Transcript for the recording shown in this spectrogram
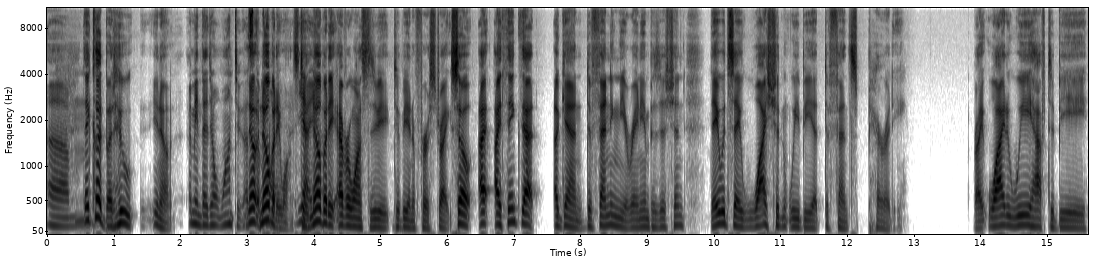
Um, they could, but who, you know, I mean, they don't want to. That's no, nobody point. wants to. Yeah, yeah. Nobody ever wants to be to be in a first strike. So I, I think that again, defending the Iranian position, they would say, why shouldn't we be at defense parity? Right? Why do we have to be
